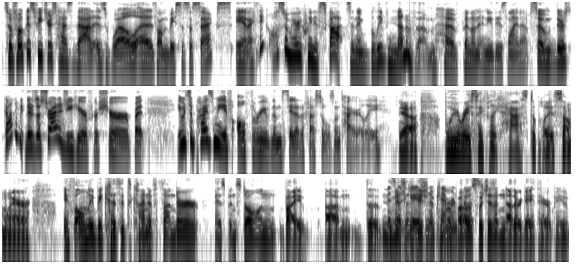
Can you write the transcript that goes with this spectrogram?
so Focus Features has that as well as on the basis of sex, and I think also Mary Queen of Scots, and I believe none of them have been on any of these lineups. So there's got to be there's a strategy here for sure, but it would surprise me if all three of them stayed out of festivals entirely. Yeah. Boy Erased, I feel like, has to play somewhere, if only because it's kind of Thunder has been stolen by um, the Miseducation of Cameron Post, which is another gay therapy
